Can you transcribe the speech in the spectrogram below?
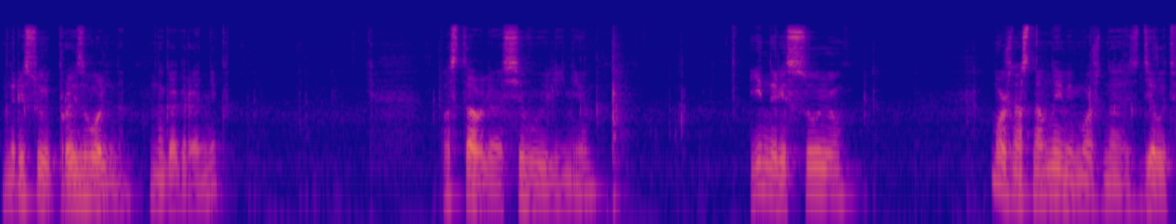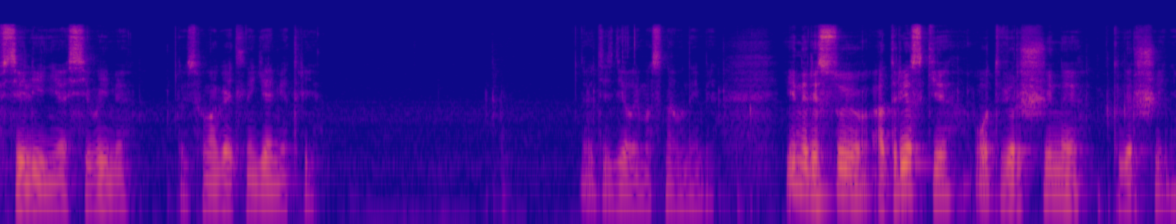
Нарисую произвольно многогранник. Поставлю осевую линию. И нарисую можно основными, можно сделать все линии осевыми, то есть вспомогательной геометрии. Давайте сделаем основными. И нарисую отрезки от вершины к вершине.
